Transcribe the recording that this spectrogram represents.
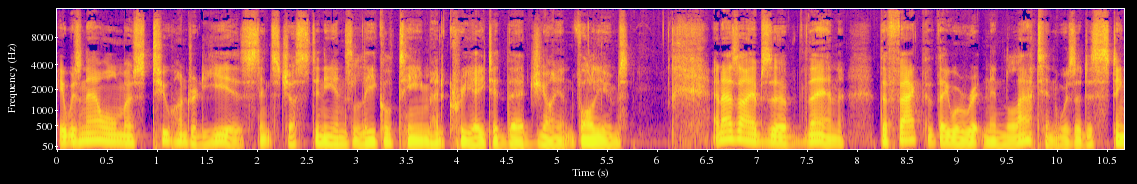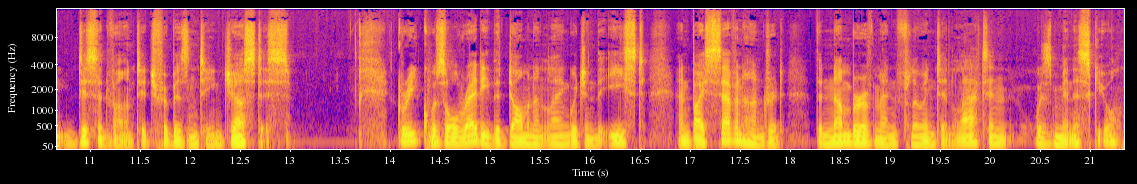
It was now almost 200 years since Justinian's legal team had created their giant volumes. And as I observed then, the fact that they were written in Latin was a distinct disadvantage for Byzantine justice. Greek was already the dominant language in the East, and by 700 the number of men fluent in Latin was minuscule.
